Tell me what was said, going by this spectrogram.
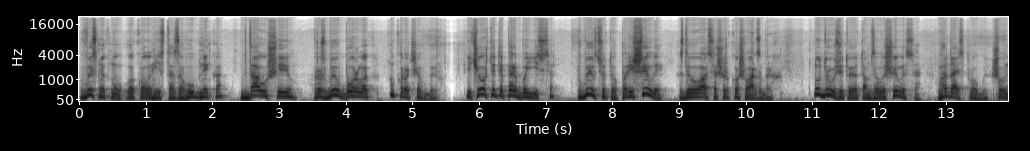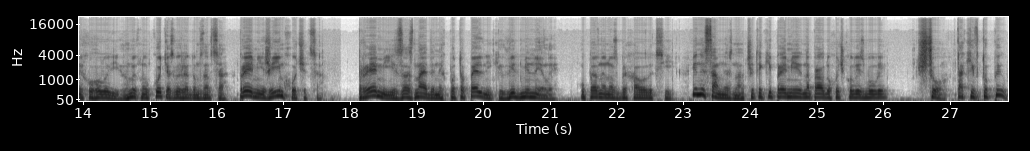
висмикнув у аквалангіста загубника, дав шию, розбив борлак, ну, коротше, вбив. І чого ж ти тепер боїшся? Вбивцю то порішили? здивувався Ширко Шварцберг. Ну, друзі то його там залишилися. Вгадай спробуй, що в них у голові, гмикнув Котя з виглядом знавця. Премії же їм хочеться. Премії за знайдених потопельників відмінили, упевнено збрехав Олексій. Він і сам не знав, чи такі премії направду хоч колись були. Що, так і втопив?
